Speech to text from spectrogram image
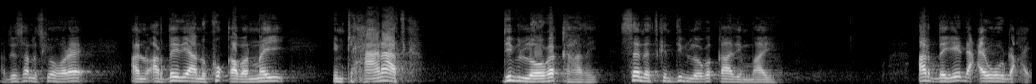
Haddii sannadkii hore aanu ardaydii aanu ku qabanay imtixaanaadka dib looga qaaday sanadkan dib looga qaadi maayo. Ardaygii dhacay wuu dhacay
